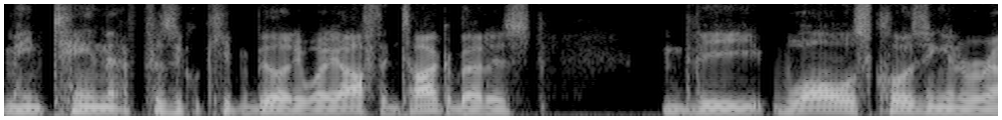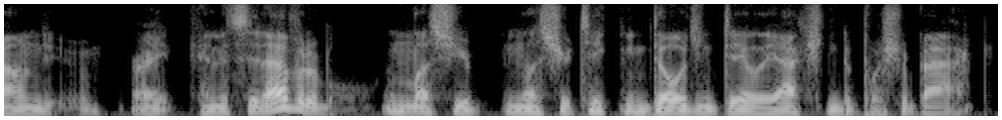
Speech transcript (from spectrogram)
maintain that physical capability. What I often talk about is the walls closing in around you, right? And it's inevitable unless you unless you're taking diligent daily action to push it back.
